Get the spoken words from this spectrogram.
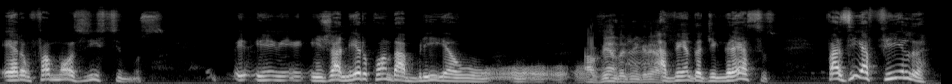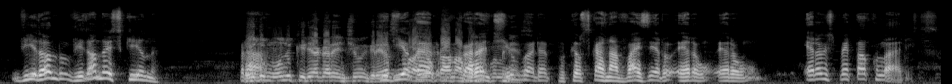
eram famosíssimos. Em, em janeiro, quando abria o, o, a venda de ingressos, a venda de ingressos, fazia fila, virando, virando a esquina. Pra... Todo mundo queria garantir o ingresso para ir ao carnaval garantir, Porque os carnavais eram, eram, eram eram espetaculares.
